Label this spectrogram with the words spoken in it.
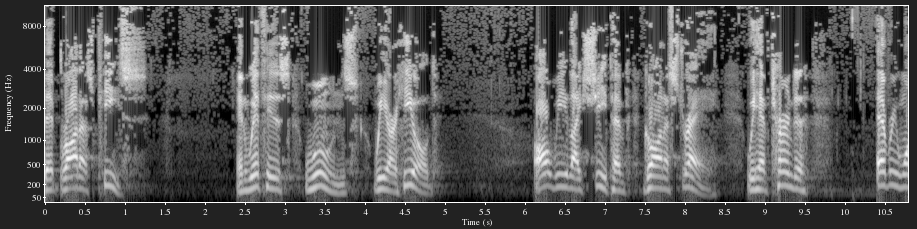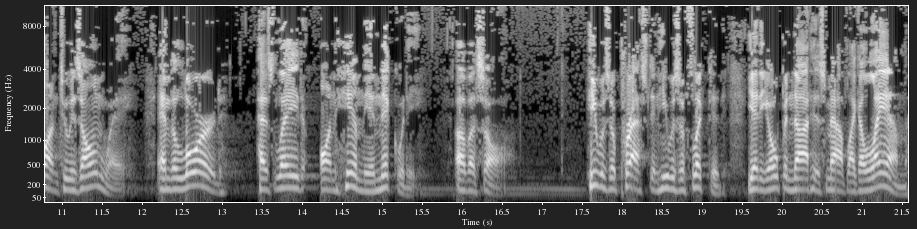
that brought us peace. And with his wounds we are healed. All we like sheep have gone astray. We have turned to every one to his own way, and the Lord has laid on him the iniquity of us all. He was oppressed and he was afflicted, yet he opened not his mouth, like a lamb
